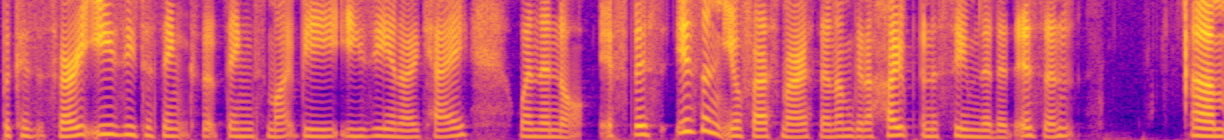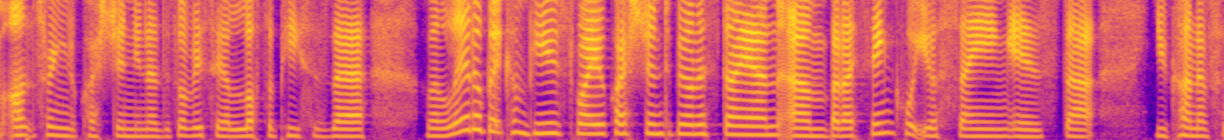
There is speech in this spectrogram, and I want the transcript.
because it's very easy to think that things might be easy and okay when they're not. If this isn't your first marathon, I'm going to hope and assume that it isn't um, answering your question, you know, there's obviously a lot of pieces there. I'm a little bit confused by your question, to be honest, Diane. Um, but I think what you're saying is that you kind of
